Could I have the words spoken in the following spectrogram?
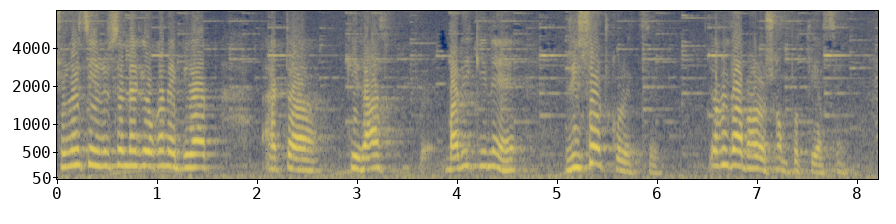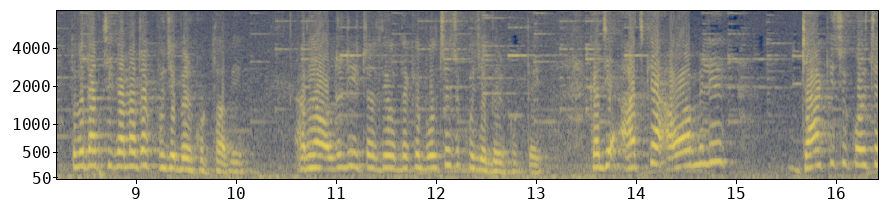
শুনেছি ইউনুসেন নাকি ওখানে বিরাট একটা কি রাজ বাড়ি কিনে রিসোর্ট করেছে। ওখানে তার ভালো সম্পত্তি আছে। তবে তার ঠিকানাটা খুঁজে বের করতে হবে। আমি অলরেডি এটাতে ওদেরকে বলছি যে খুঁজে বের করতে। কাজে আজকে আওয়ামী লীগ যা কিছু করেছে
